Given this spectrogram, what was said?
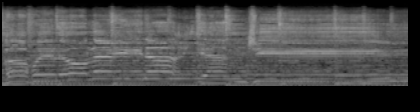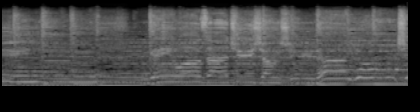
和会流泪的眼睛，给我。再去相信的勇气，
